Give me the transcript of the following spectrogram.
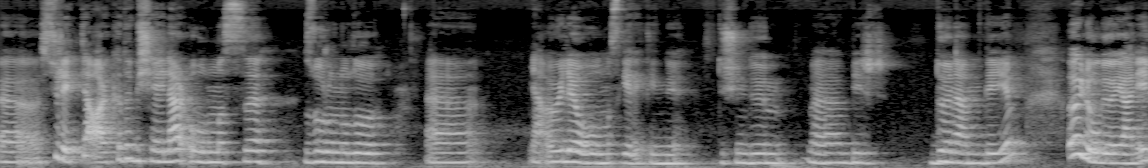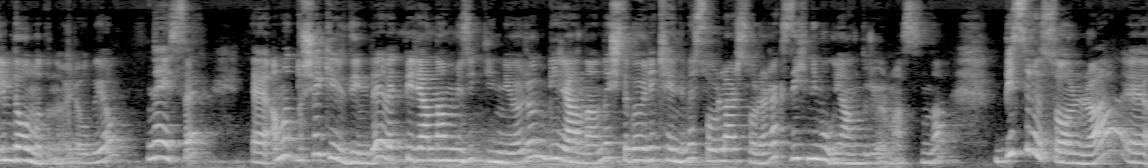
Ee, sürekli arkada bir şeyler olması zorunluluğu, e, yani öyle olması gerektiğini düşündüğüm e, bir dönemdeyim. Öyle oluyor yani elimde olmadan öyle oluyor. Neyse e, ama duşa girdiğimde evet bir yandan müzik dinliyorum bir yandan da işte böyle kendime sorular sorarak zihnimi uyandırıyorum aslında. Bir süre sonra e,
